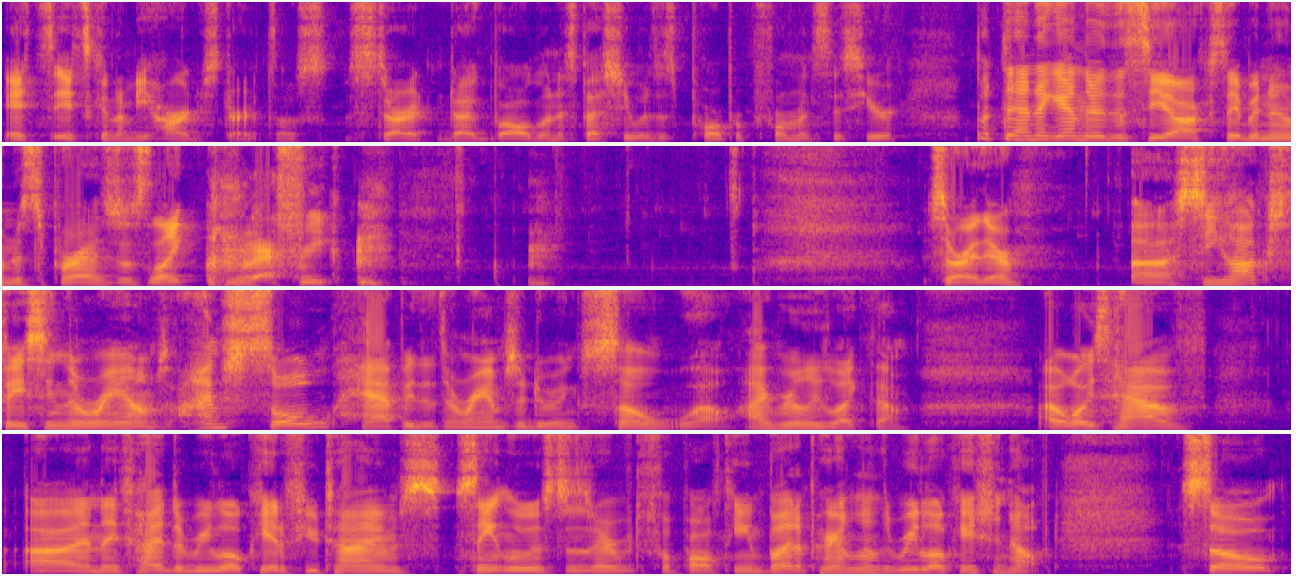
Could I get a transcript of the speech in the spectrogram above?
it's it's going to be hard to start those start Doug Baldwin, especially with his poor performance this year. But then again, they're the Seahawks. They've been known to surprise us like last week. Sorry there. Uh, Seahawks facing the Rams. I'm so happy that the Rams are doing so well. I really like them. I always have, uh, and they've had to relocate a few times. St. Louis deserved a football team, but apparently the relocation helped. So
